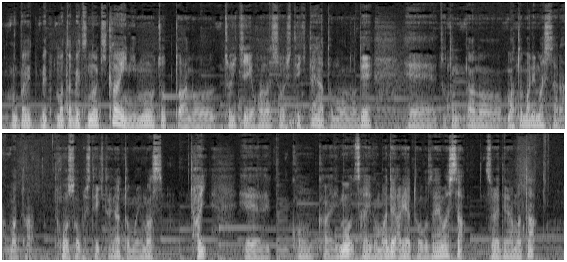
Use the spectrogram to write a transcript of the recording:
また別の機会にもちょっとあのちょいちょいお話をしていきたいなと思うので、えー、ちょっとあのまとまりましたらまた放送をしていきたいなと思います。はい、えー、今回も最後までありがとうございました。それではまた。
